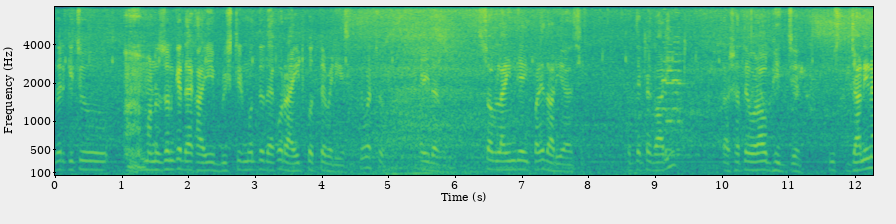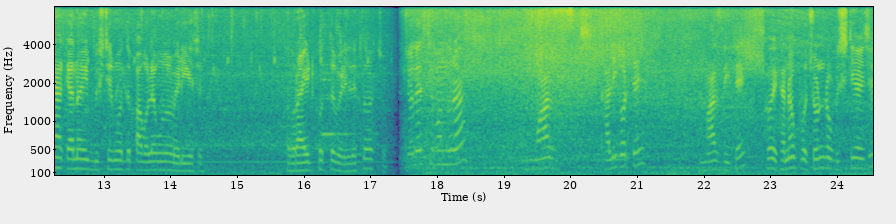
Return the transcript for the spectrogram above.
ওদের কিছু মানুষজনকে দেখা, এই বৃষ্টির মধ্যে দেখো রাইড করতে বেরিয়েছে বুঝতে পারছ এই দেখো, সব লাইন দিয়ে এই পারে দাঁড়িয়ে আছে। প্রত্যেকটা গাড়ি, তার সাথে ওরাও ভিজছে। জানি না কেন এই বৃষ্টির মধ্যে পাগলের মতো বেরিয়েছে। সব রাইড করতে বেরিয়ে দেখতে পাচ্ছ? চলে এসছি বন্ধুরা, মাছ খালি করতে, মাছ দিতে। তো এখানেও প্রচণ্ড বৃষ্টি হয়েছে।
